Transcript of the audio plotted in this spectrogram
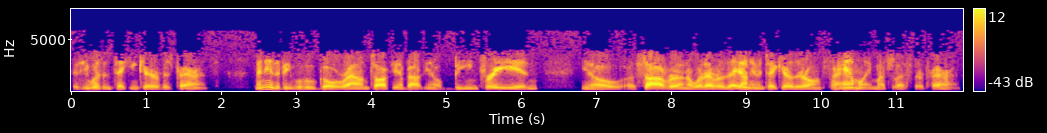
because he wasn't taking care of his parents. Many of the people who go around talking about, you know, being free and, you know, sovereign or whatever, they don't even take care of their own family, much less their parents.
